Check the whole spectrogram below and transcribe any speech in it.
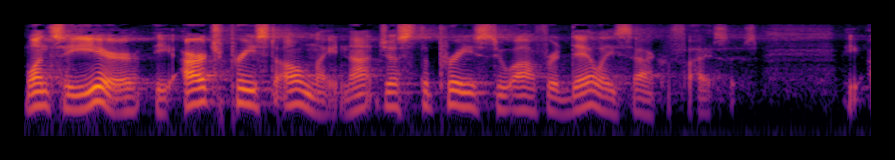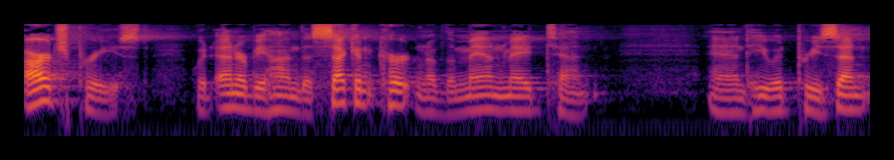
Once a year, the archpriest only, not just the priest who offered daily sacrifices, the archpriest would enter behind the second curtain of the man made tent and he would present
